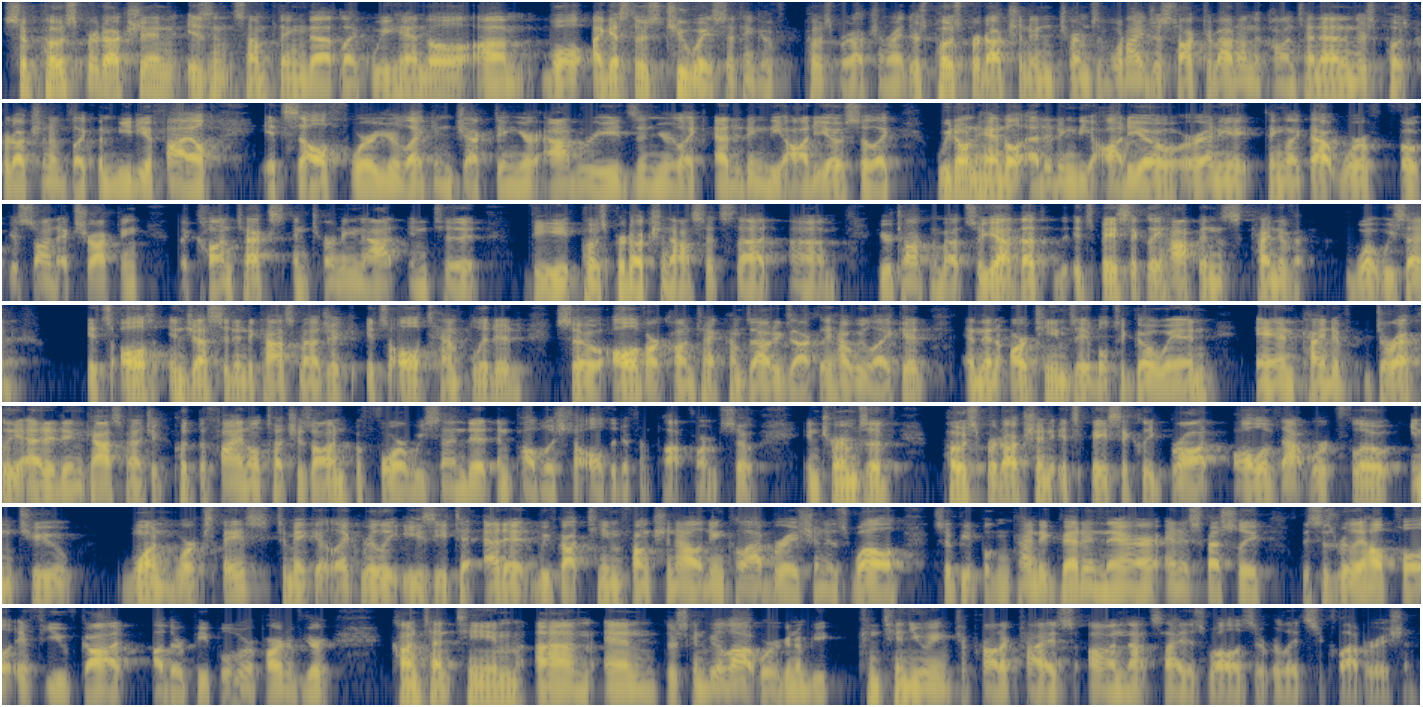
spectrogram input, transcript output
So post production isn't something that like we handle. Um, well, I guess there's two ways to think of post production, right? There's post production in terms of what I just talked about on the content end, and there's post production of like the media file itself, where you're like injecting your ad reads and you're like editing the audio. So like we don't handle editing the audio or anything like that. We're focused on extracting the context and turning that into the post production assets that um, you're talking about. So yeah, that it's basically happens kind of what we said it's all ingested into Cast Magic. It's all templated. So all of our content comes out exactly how we like it. And then our team's able to go in and kind of directly edit in Cast Magic, put the final touches on before we send it and publish to all the different platforms. So in terms of post production, it's basically brought all of that workflow into one workspace to make it like really easy to edit. We've got team functionality and collaboration as well. So people can kind of get in there. And especially, this is really helpful if you've got other people who are part of your content team. Um, and there's going to be a lot we're going to be continuing to productize on that side as well as it relates to collaboration.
